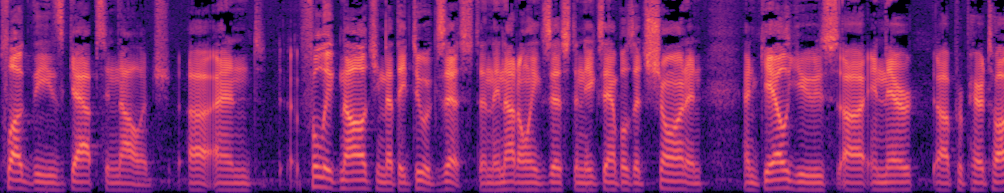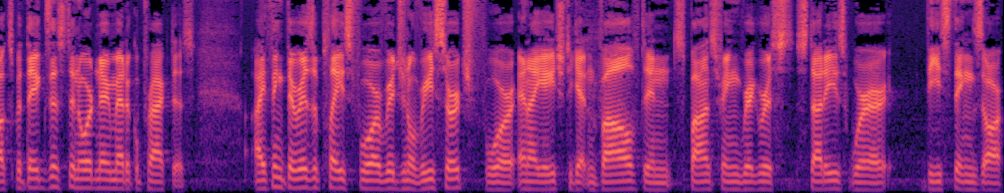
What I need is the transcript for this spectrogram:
plug these gaps in knowledge uh, and fully acknowledging that they do exist. And they not only exist in the examples that Sean and, and Gail use uh, in their uh, prepared talks, but they exist in ordinary medical practice. I think there is a place for original research, for NIH to get involved in sponsoring rigorous studies where these things are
